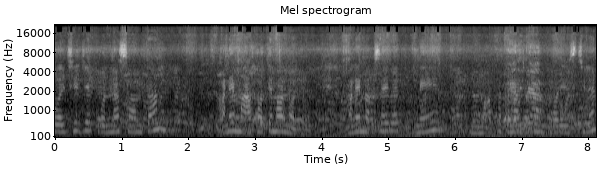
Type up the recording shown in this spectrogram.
বলছি যে কন্যা সন্তান মানে মা ফতেমার মতো। মানে নরসাহেবের মেয়ে মা ফতেমা যখন ঘরে এসেছিলেন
